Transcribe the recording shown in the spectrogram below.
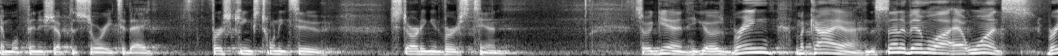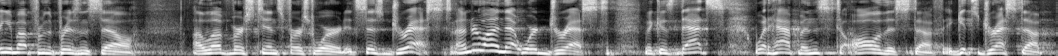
and we'll finish up the story today. 1 Kings 22, starting in verse 10. So again, he goes, Bring Micaiah, the son of Imlah, at once. Bring him up from the prison cell. I love verse 10's first word. It says dressed. Underline that word dressed because that's what happens to all of this stuff. It gets dressed up.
